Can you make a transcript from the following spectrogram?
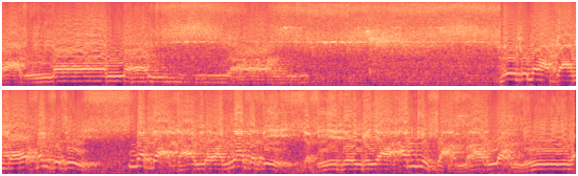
वन मन यान ဘုရားဓမ္မောပိဋိနတ္တဓမ္မောနတ္တိတပိတေကရာအနိစ္စမာနမေဝ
